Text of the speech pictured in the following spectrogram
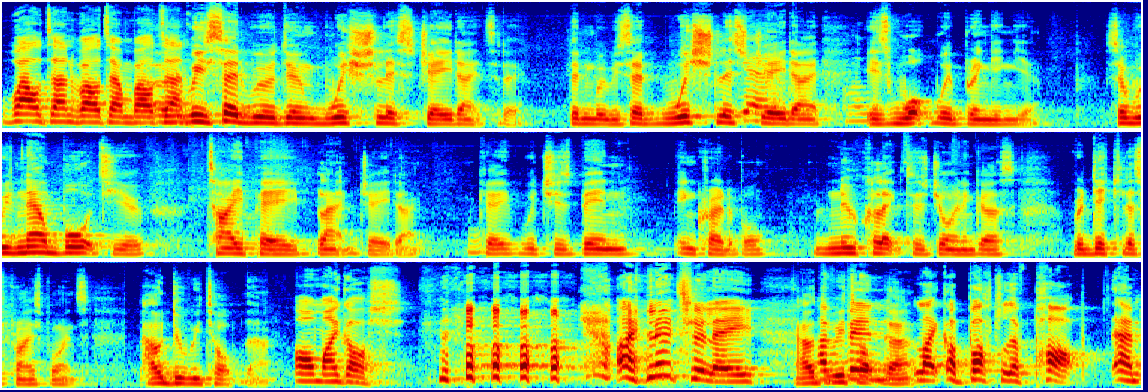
Well done, well done, well Uh, done. we said we were doing wish list jadeite today, didn't we? We said wish list Yeah. jadeite is what we're bringing you. So we've now brought to you Type A Black Jadeite, okay, which has been incredible. New collectors joining us, ridiculous price points. How do we top that? oh my gosh. I literally How do have we top been that? like a bottle of pop. Um,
